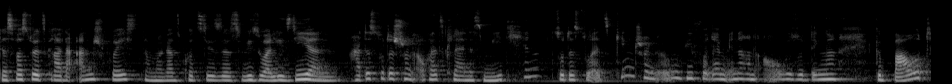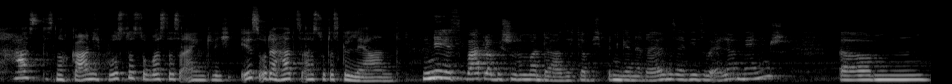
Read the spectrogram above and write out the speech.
das, was du jetzt gerade ansprichst, nochmal ganz kurz dieses Visualisieren, hattest du das schon auch als kleines Mädchen, sodass du als Kind schon irgendwie vor deinem inneren Auge so Dinge gebaut hast, das noch gar nicht wusstest, so was das eigentlich ist, oder hast, hast du das gelernt? Nee, es war, glaube ich, schon immer da. Also ich glaube, ich bin generell ein sehr visueller Mensch. Ähm,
